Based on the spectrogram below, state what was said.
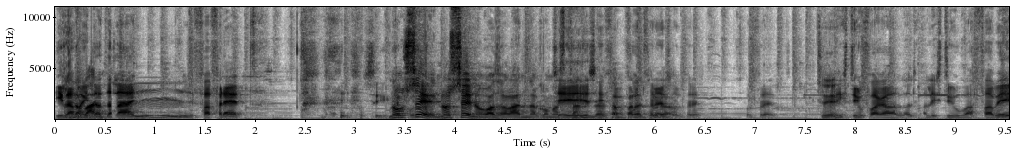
I la endavant. meitat de l'any fa fred. o sigui, No ho que sé, no sé Nova Zelanda com Sí, estan sí, de temperatura. fred, fa fred. Fa fred. Sí? A l'estiu fa, fa bé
